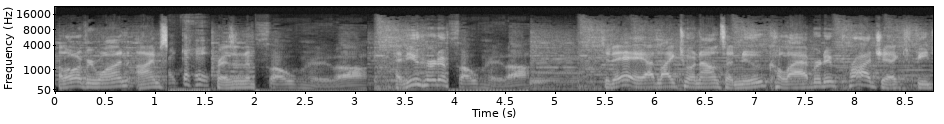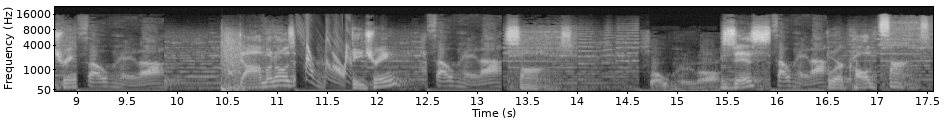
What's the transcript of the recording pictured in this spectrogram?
Hello everyone, I'm President of 收皮啦。Have you heard of 收皮啦？Today I'd like to announce a new collaborative project featuring Domino's featuring 收皮啦 songs. 收皮啦 exists 收皮啦 who are called songs.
